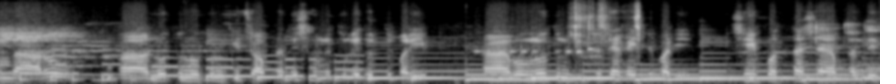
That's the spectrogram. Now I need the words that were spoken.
আমরা আরও আহ, নতুন নতুন কিছু আপনাদের সামনে তুলে ধরতে পারি এবং নতুন কিছু দেখাইতে পারি সেই প্রত্যাশায় আপনাদের।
